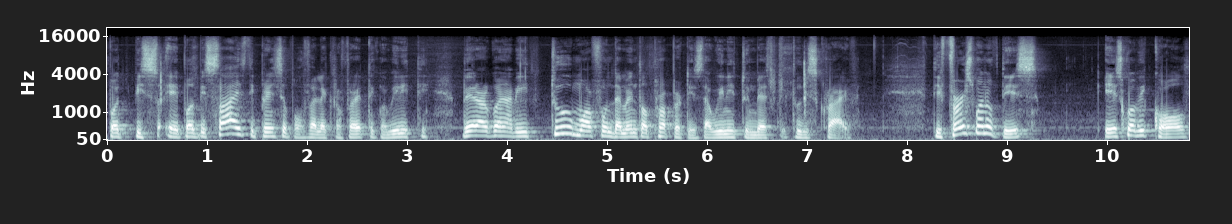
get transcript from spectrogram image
But, bes uh, but besides the principle of electrophoretic mobility, there are going to be two more fundamental properties that we need to, invest to describe. The first one of these is what we call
